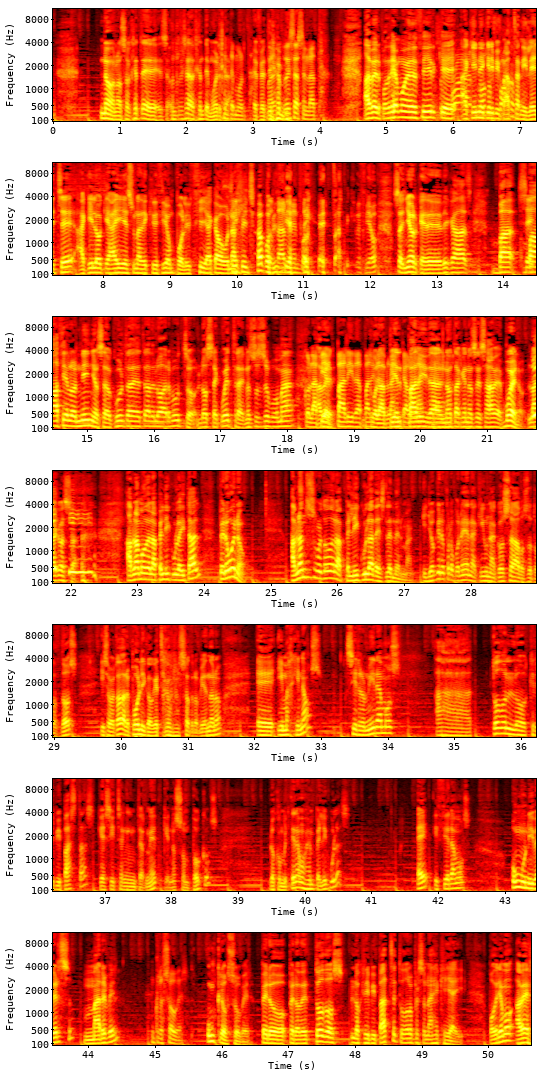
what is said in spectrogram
No, no, son gente, son risas de gente muerta. Gente muerta. Efectivamente. Vale, risas en lata. A ver, podríamos decir que aquí no hay creepypasta ni leche, aquí lo que hay es una descripción policíaca o una Sí, ficha porque Esta descripción, señor que dedicas, va, Sí. va hacia los niños, se oculta detrás de los arbustos, los secuestra y no se supo más. Con la A piel pálida, pálida, Con la piel blanca, pálida, blanca. nota que no se sabe. Bueno, la cosa. Hablamos de la película y tal, pero bueno, Hablando sobre todo de la película de Slenderman, y yo quiero proponer aquí una cosa a vosotros dos, y sobre todo al público que está con nosotros viéndonos. Eh, imaginaos si reuniéramos a todos los creepypastas que existen en internet, que no son pocos, los convirtiéramos en películas e hiciéramos un universo Marvel, Un crossover. un crossover, pero, pero de todos los creepypastas, todos los personajes que hay ahí. Podríamos, a ver,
